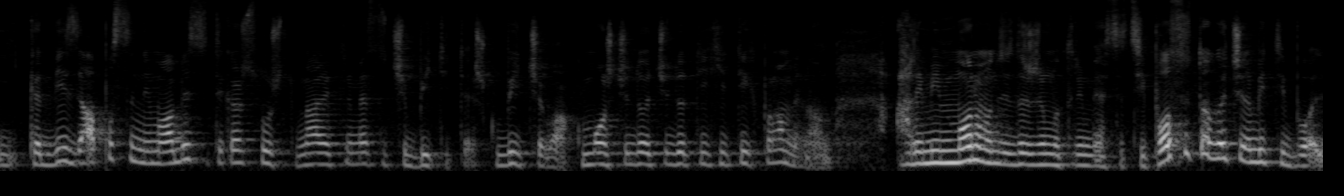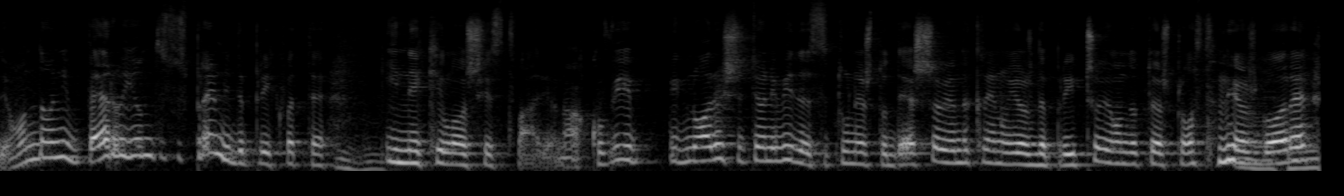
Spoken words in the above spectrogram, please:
I kad vi zaposlenim objasnite, kažete, slušajte, narednih tri meseca će biti teško, bit će ovako, možda će doći do tih i tih promena. Ono. Ali mi moramo da izdržimo tri meseca i posle toga će nam biti bolje. Onda oni veruju i onda su spremni da prihvate mm -hmm. i neke lošije stvari. Ono, ako vi ignorišete, oni vide da se tu nešto dešava i onda krenu još da pričaju, onda to još prostane još gore, mm -hmm.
